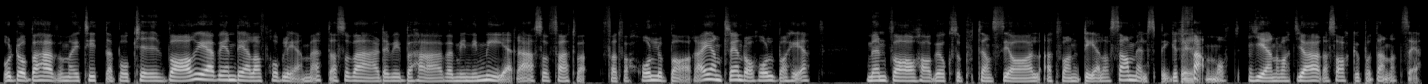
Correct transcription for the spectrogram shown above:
och då behöver man ju titta på, okej, okay, var är vi en del av problemet? Alltså vad är det vi behöver minimera, alltså för att, för att vara hållbara, egentligen då hållbarhet. Men var har vi också potential att vara en del av samhällsbygget mm. framåt genom att göra saker på ett annat sätt?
